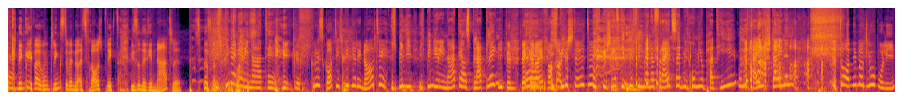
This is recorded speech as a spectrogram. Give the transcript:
Stimmbänder. kling, warum klingst du, wenn du als Frau sprichst, wie so eine Renate? Ich bin eine Renate. Grüß Gott, ich bin die Renate. Ich bin die, ich bin die Renate aus Blattling. Ich bin Bäckerei-Fachangestellte. Ich beschäftige mich in meiner Freizeit mit Homöopathie und Heilsteinen. Da, nimmer Globuli.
